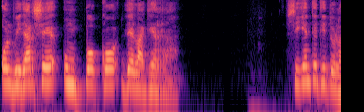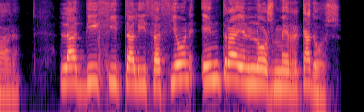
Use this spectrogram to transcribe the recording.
olvidarse un poco de la guerra. Siguiente titular. La digitalización entra en los mercados.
